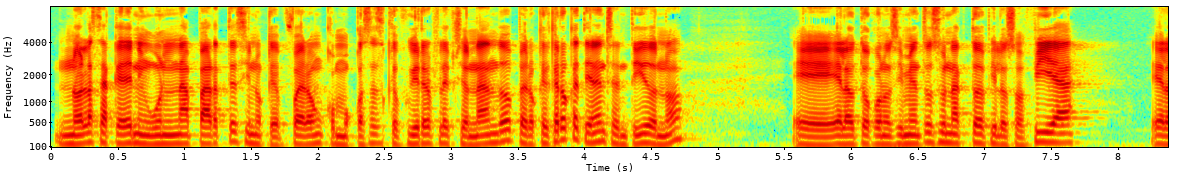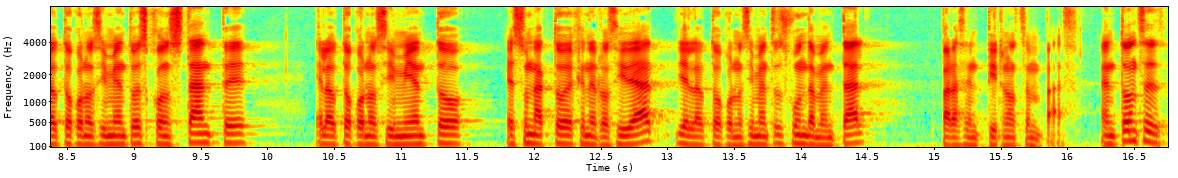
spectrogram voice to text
No las saqué de ninguna parte, sino que fueron como cosas que fui reflexionando, pero que creo que tienen sentido, ¿no? Eh, el autoconocimiento es un acto de filosofía, el autoconocimiento es constante, el autoconocimiento es un acto de generosidad y el autoconocimiento es fundamental para sentirnos en paz. Entonces,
